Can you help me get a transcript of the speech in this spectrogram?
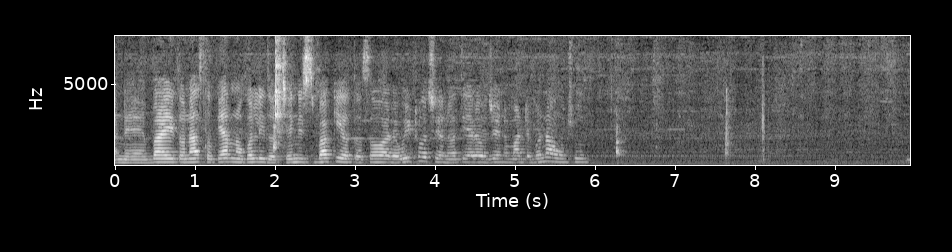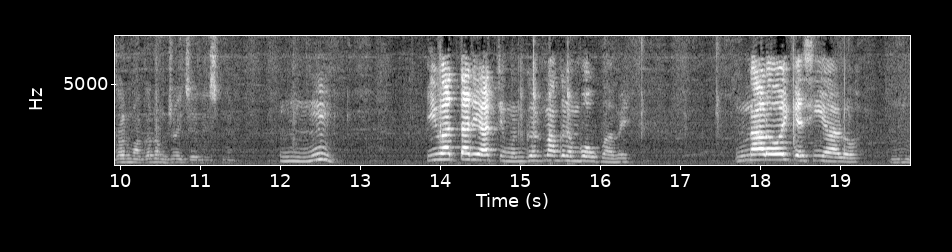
અને બાએ તો નાસ્તો ક્યારનો કરી લીધો? જેનિસ બાકી હતો સવારે ઉઠ્યો છે અને અત્યારે હજુ એના માટે બનાવું છું. ગરમા ગરમ જોઈ જેનિસને. હમ. ઈ વાત તારી સાચી મને ગરમા ગરમ બહુ ભાવે. ઉનાળો હોય કે શિયાળો? હમ.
